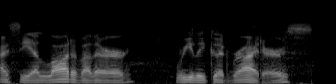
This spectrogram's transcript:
I see a lot of other really good riders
